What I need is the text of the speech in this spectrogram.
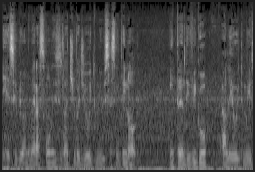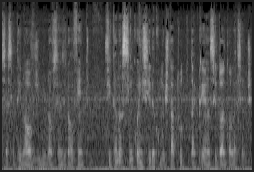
e recebeu a numeração legislativa de 8.069, entrando em vigor a Lei 8.069 de 1990, ficando assim conhecida como Estatuto da Criança e do Adolescente,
